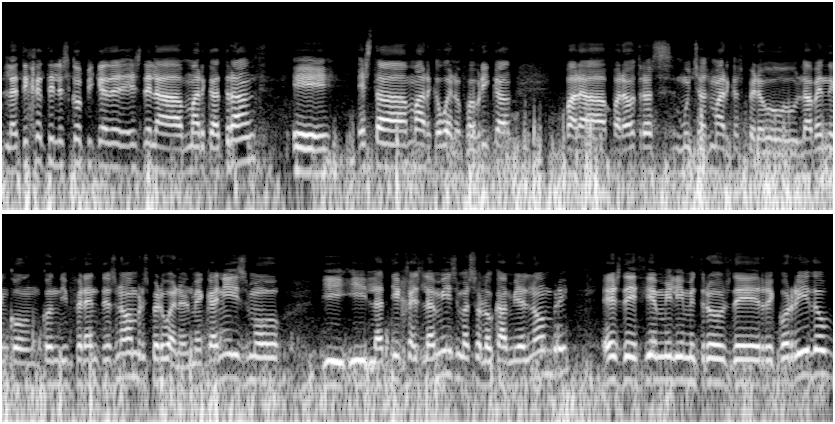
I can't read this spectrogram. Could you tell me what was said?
La tija telescópica es de la marca Trans. eh, esta marca, bueno, fabrica para, para otras muchas marcas, pero la venden con, con diferentes nombres. Pero bueno, el mecanismo y, y la tija es la misma, solo cambia el nombre. Es de 100 milímetros de recorrido,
